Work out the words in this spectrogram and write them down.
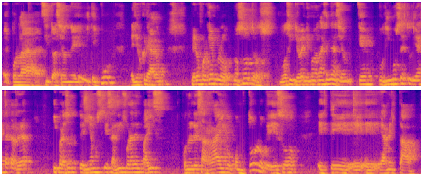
eh, por la situación de Itaipú. Ellos crearon. Pero, por ejemplo, nosotros, vos y yo venimos de una generación que pudimos estudiar esta carrera y para eso teníamos que salir fuera del país, con el desarraigo, con todo lo que eso este, eh, eh, ameritaba.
